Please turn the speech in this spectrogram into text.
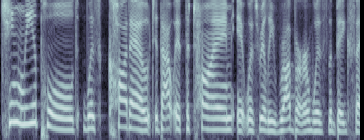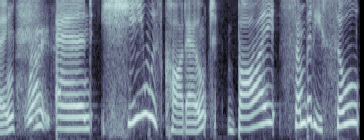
King Leopold was caught out. That at the time it was really rubber was the big thing, right? And he was caught out by somebody so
